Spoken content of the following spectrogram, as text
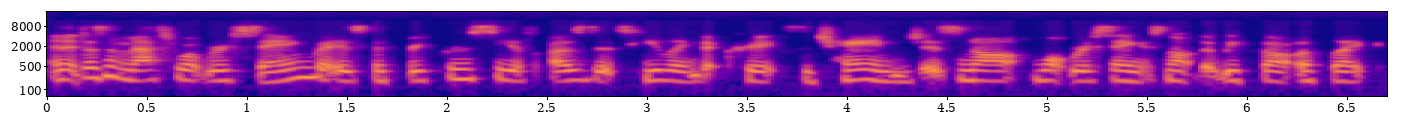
And it doesn't matter what we're saying, but it's the frequency of us that's healing that creates the change. It's not what we're saying. It's not that we thought of like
